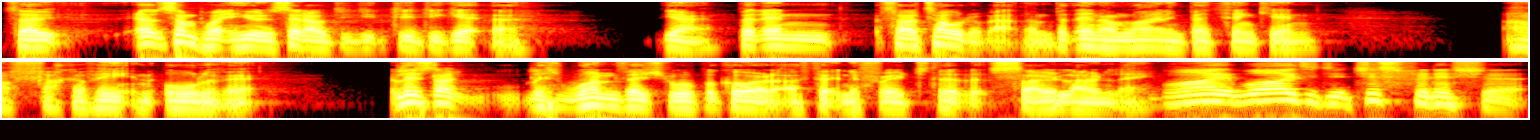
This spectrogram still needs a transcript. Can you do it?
So at some point, he would have said, "Oh, did you did you get the, you know?" But then, so I told her about them. But then I'm lying in bed thinking, "Oh fuck, I've eaten all of it." There's like there's one vegetable pakora that I've put in the fridge that, that's so lonely. Why? Why did you just finish it?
